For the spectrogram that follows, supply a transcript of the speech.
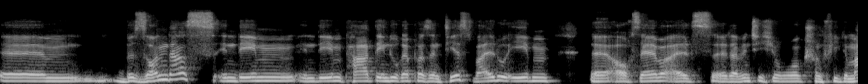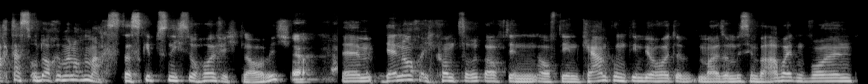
ähm, besonders in dem, in dem Part, den du repräsentierst, weil du eben äh, auch selber als Da Vinci-Chirurg schon viel gemacht hast und auch immer noch machst. Das gibt es nicht so häufig, glaube ich. Ja. Ähm, dennoch, ich komme zurück auf den den, auf den Kernpunkt, den wir heute mal so ein bisschen bearbeiten wollen.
